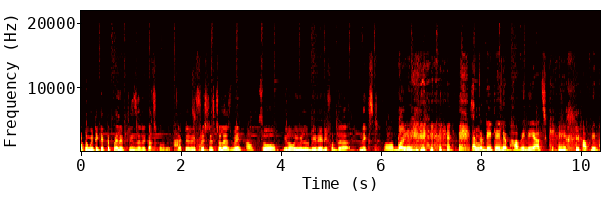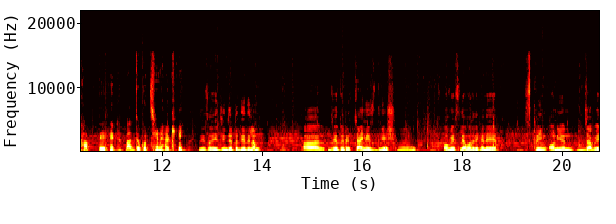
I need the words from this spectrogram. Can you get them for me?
অটোমেটিক একটা প্যালেট ক্লিনজারের কাজ করবে একটা আচ্ছা। রিফ্রেশনেস চলে আসবে। So you know you will be ready for the next bite এত ডিটেইলে ভাবিনি আজকে। আপনি ভাবতে বাধ্য করছেন আর কি। জি সো এই জিঞ্জারটা দিয়ে দিলাম। আর যেহেতু এটা চাইনিজ ডিশ অবভিয়াসলি আমাদের এখানে স্প্রিং অনিয়ন যাবে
